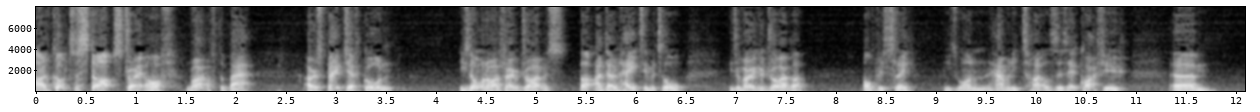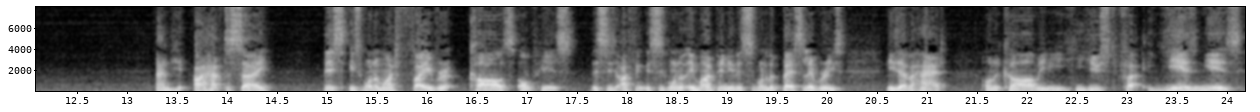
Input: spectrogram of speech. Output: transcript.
I've got to start straight off, right off the bat. I respect Jeff Gordon. He's not one of my favourite drivers, but I don't hate him at all. He's a very good driver, obviously. He's won, how many titles is it? Quite a few. Um, and he, I have to say, this is one of my favourite cars of his. This is, I think this is one of, in my opinion, this is one of the best liveries he's ever had on a car. I mean, he, he used, for years and years,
